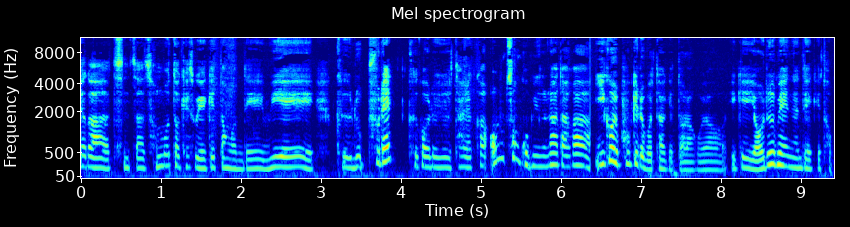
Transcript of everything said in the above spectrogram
제가 진짜 전부터 계속 얘기했던 건데 위에 그 루프렉 그거를 달까 엄청 고민을 하다가 이걸 포기를 못 하겠더라고요. 이게 여름에는 되게 덥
